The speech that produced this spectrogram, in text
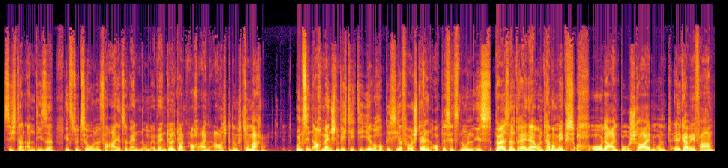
sich dann an diese Institutionen und Vereine zu wenden, um eventuell dort auch eine Ausbildung zu machen. Uns sind auch Menschen wichtig, die ihre Hobbys hier vorstellen, ob das jetzt nun ist Personal Trainer und Thermomix oder ein Buch schreiben und LKW fahren.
